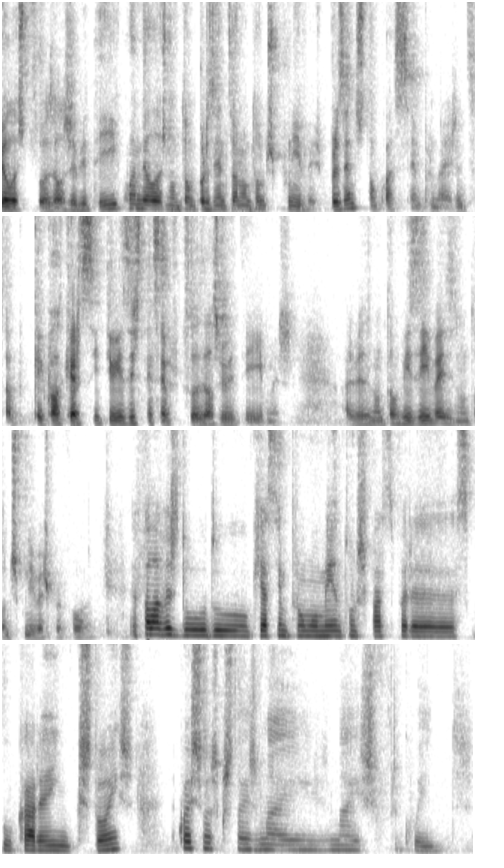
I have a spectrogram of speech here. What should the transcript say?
pelas pessoas LGBTI quando elas não estão presentes ou não estão disponíveis. Presentes estão quase sempre, não é? A gente sabe que em qualquer sítio existem sempre pessoas LGBTI, mas às vezes não estão visíveis e não estão disponíveis para falar. Falavas do, do que há sempre um momento, um espaço para se colocarem questões. Quais são as questões mais, mais frequentes?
